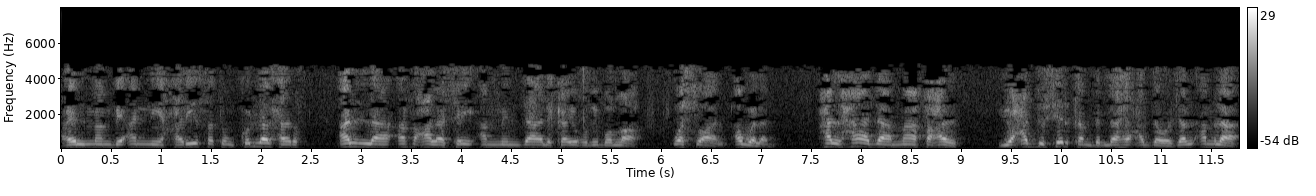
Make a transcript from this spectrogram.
علما بأني حريصة كل الحرص ألا أفعل شيئا من ذلك يغضب الله. والسؤال أولا هل هذا ما فعلت يعد شركا بالله عز وجل أم لا؟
